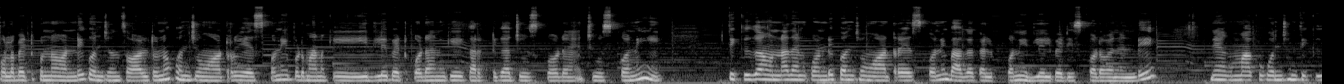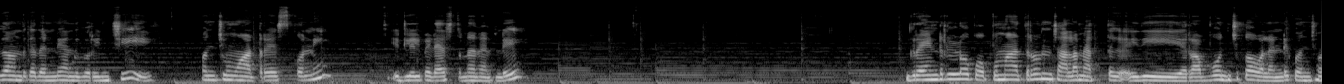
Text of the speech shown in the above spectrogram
పుల్లబెట్టుకున్నామండి కొంచెం సాల్ట్ను కొంచెం వాటర్ వేసుకొని ఇప్పుడు మనకి ఇడ్లీ పెట్టుకోవడానికి కరెక్ట్గా చూసుకోవడం చూసుకొని థిక్గా ఉన్నదనుకోండి కొంచెం వాటర్ వేసుకొని బాగా కలుపుకొని ఇడ్లీలు పెట్టేసుకోవడమేనండి. నేను మాకు కొంచెం థిక్గా ఉంది కదండి. అందు గురించి కొంచెం వాటర్ వేసుకొని ఇడ్లీలు పెట్టేస్తున్నానండి గ్రైండర్లో పప్పు మాత్రం చాలా మెత్తగా ఇది రవ్వ ఉంచుకోవాలండి. కొంచెం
